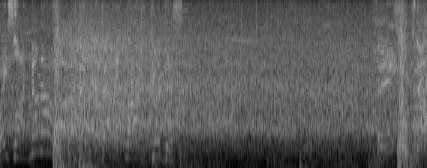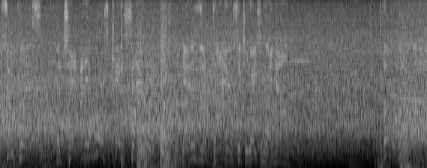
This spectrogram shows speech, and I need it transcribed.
Waistlock. No, no! At this. Snap suplex. The champ in a worst case scenario. Yeah, this is a dire situation right now. Oh, oh, oh,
